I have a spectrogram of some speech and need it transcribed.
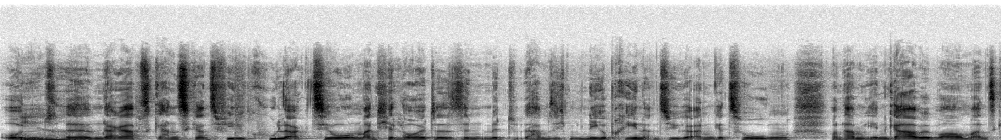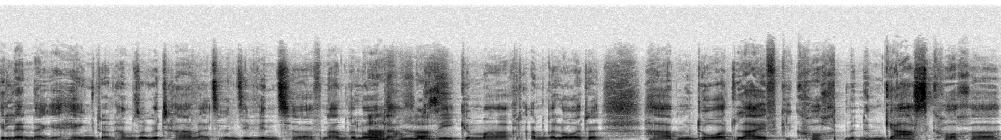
Und Ja. ähm, da gab es ganz, ganz viele coole Aktionen. Manche Leute sind mit, haben sich Neoprenanzüge angezogen und haben ihren Gabelbaum ans Geländer gehängt und haben so getan, als wenn sie Windsurfen. Andere Leute Ach, haben krass. Musik gemacht, andere Leute haben dort live gekocht mit einem Gaskocher.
